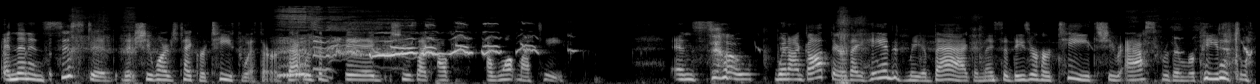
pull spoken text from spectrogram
And then insisted that she wanted to take her teeth with her. That was a big. She was like, "I, I want my teeth." And so when I got there, they handed me a bag and they said, These are her teeth. She asked for them repeatedly.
